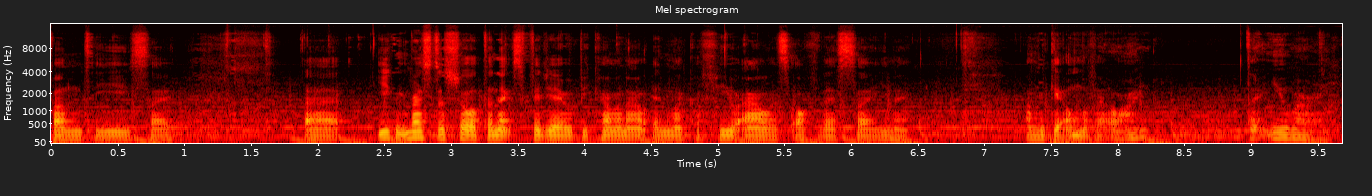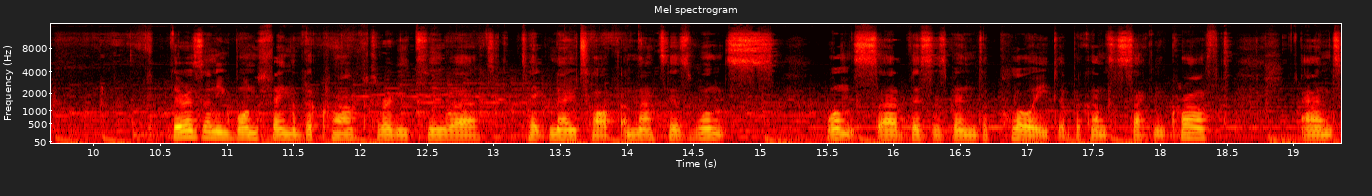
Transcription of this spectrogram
fun to use. So uh, you can rest assured the next video will be coming out in like a few hours of this, so you know, I'm gonna get on with it, alright? Don't you worry. There is only one thing of the craft really to, uh, to take note of, and that is once once uh, this has been deployed, it becomes a second craft, and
